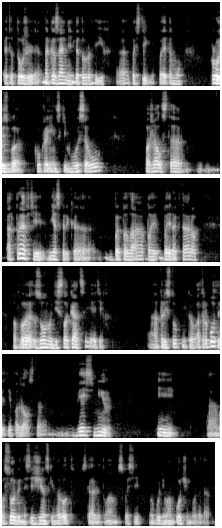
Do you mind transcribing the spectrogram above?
это тоже наказание, которое их э, постигнет. Поэтому просьба к украинским ВСУ, пожалуйста, отправьте несколько БПЛА, Байрактаров в зону дислокации этих э, преступников. Отработайте, пожалуйста, весь мир и э, в особенности женский народ скажет вам спасибо. Мы будем вам очень благодарны.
